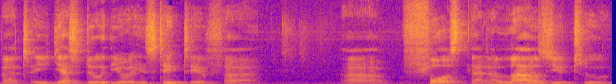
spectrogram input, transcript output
But you just do with your instinctive uh, uh, force that allows you to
